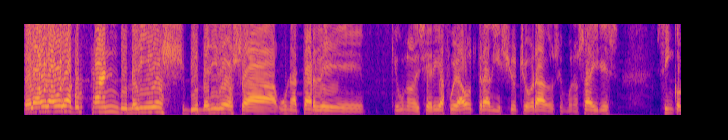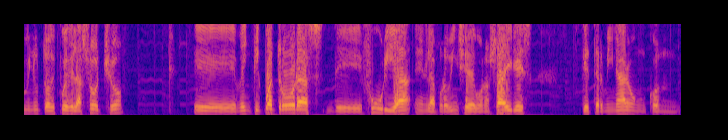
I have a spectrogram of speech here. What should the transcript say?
Hola, hola, hola, ¿cómo están? Bienvenidos, bienvenidos a una tarde que uno desearía fuera otra, 18 grados en Buenos Aires, 5 minutos después de las 8, 24 eh, horas de furia en la provincia de Buenos Aires que terminaron con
